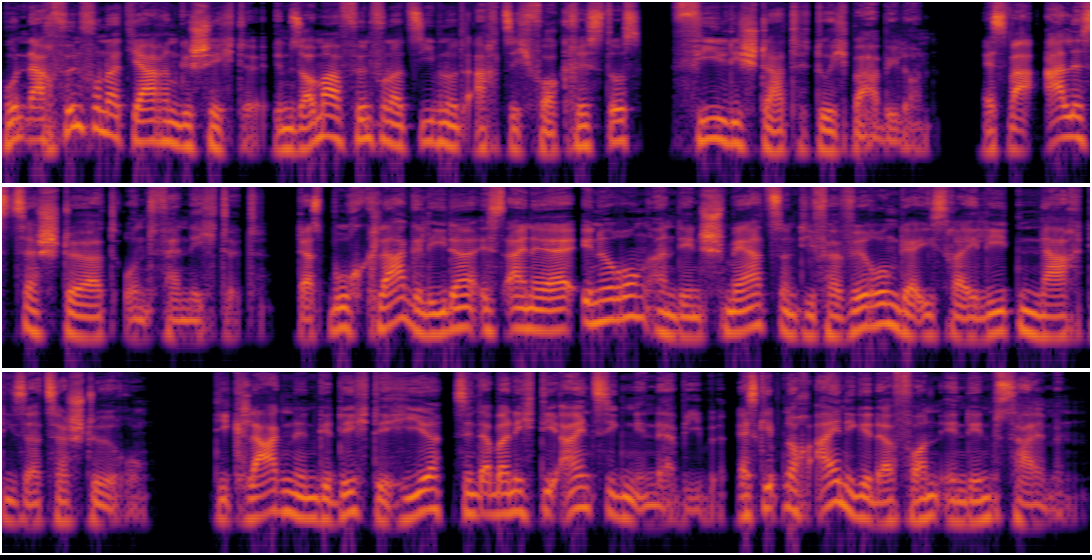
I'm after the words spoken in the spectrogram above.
Und nach 500 Jahren Geschichte, im Sommer 587 vor Christus, fiel die Stadt durch Babylon. Es war alles zerstört und vernichtet. Das Buch Klagelieder ist eine Erinnerung an den Schmerz und die Verwirrung der Israeliten nach dieser Zerstörung. Die klagenden Gedichte hier sind aber nicht die einzigen in der Bibel. Es gibt noch einige davon in den Psalmen.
